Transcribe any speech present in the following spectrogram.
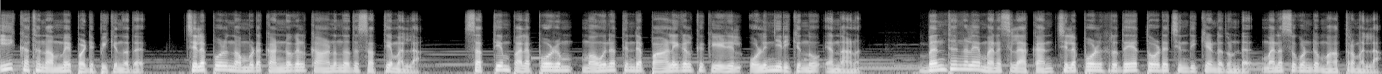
ഈ കഥ നമ്മെ പഠിപ്പിക്കുന്നത് ചിലപ്പോൾ നമ്മുടെ കണ്ണുകൾ കാണുന്നത് സത്യമല്ല. സത്യം പലപ്പോഴും മൗനത്തിന്റെ പാളികൾക്ക് കീഴിൽ ഒളിഞ്ഞിരിക്കുന്നു എന്നാണ്. ബന്ധങ്ങളെ മനസ്സിലാക്കാൻ ചിലപ്പോൾ ഹൃദയത്തോടെ ചിന്തിക്കേണ്ടതുണ്ട് മനസ്സുകൊണ്ട് മാത്രമല്ല.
